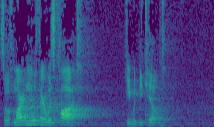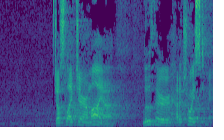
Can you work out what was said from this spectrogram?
So if Martin Luther was caught, he would be killed. Just like Jeremiah, Luther had a choice to make.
